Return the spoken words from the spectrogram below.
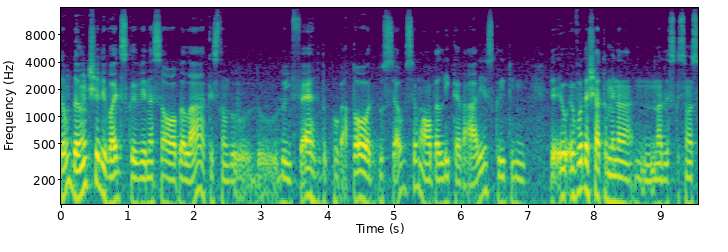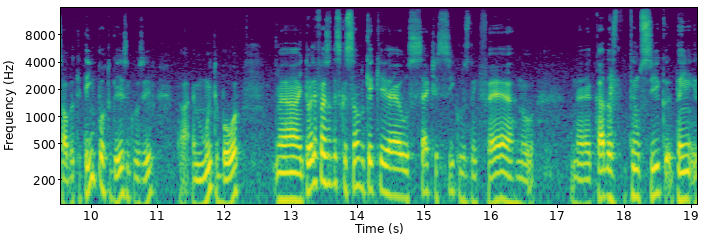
Então Dante ele vai descrever nessa obra lá a questão do, do, do inferno, do purgatório, do céu. Isso é uma obra literária, escrita em... Eu, eu vou deixar também na, na descrição essa obra, que tem em português, inclusive. Tá? É muito boa. Uh, então ele faz a descrição do que, que é os sete ciclos do inferno. Né? Cada tem um ciclo, tem,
